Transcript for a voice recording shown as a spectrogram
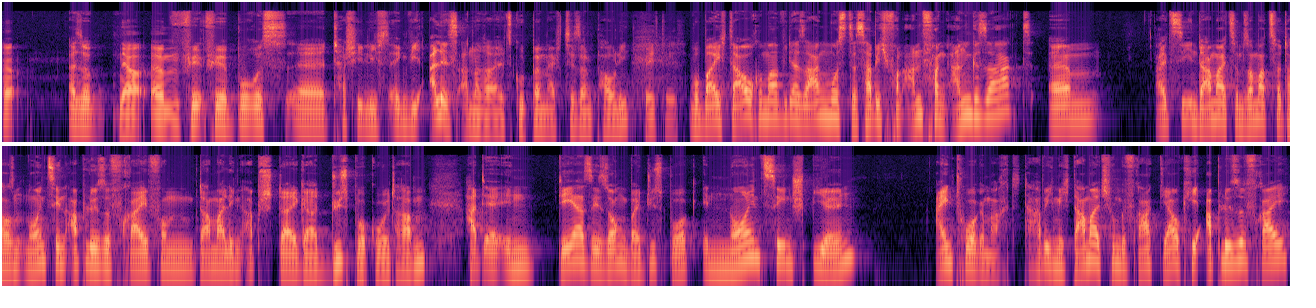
Ja. Also ja, ähm, für, für Boris äh, Taschi lief es irgendwie alles andere als gut beim FC St. Pauli. Richtig. Wobei ich da auch immer wieder sagen muss, das habe ich von Anfang an gesagt, ähm, als sie ihn damals im Sommer 2019 ablösefrei vom damaligen Absteiger Duisburg geholt haben, hat er in der Saison bei Duisburg in 19 Spielen ein Tor gemacht. Da habe ich mich damals schon gefragt, ja, okay, ablösefrei,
